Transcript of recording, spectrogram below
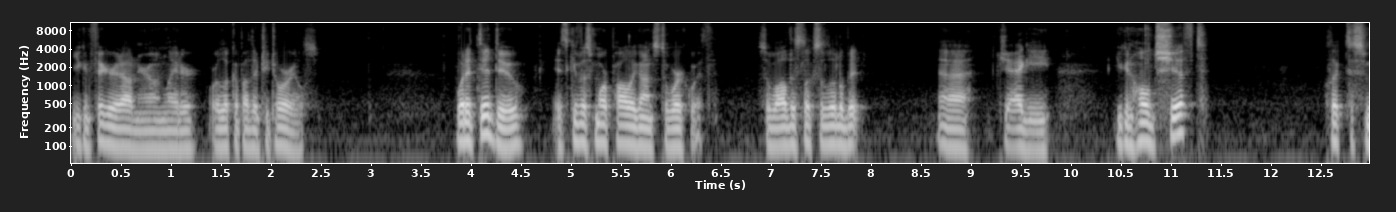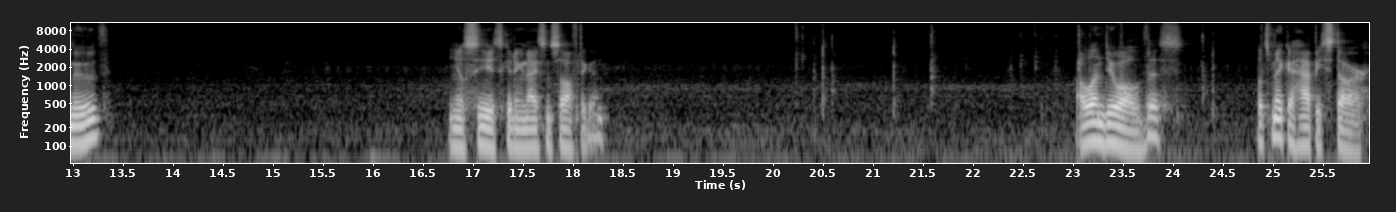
You can figure it out on your own later, or look up other tutorials. What it did do is give us more polygons to work with. So while this looks a little bit uh, jaggy, you can hold Shift, click to smooth, and you'll see it's getting nice and soft again. I'll undo all of this. Let's make a happy star.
